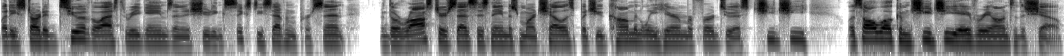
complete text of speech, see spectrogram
But he started two of the last three games and is shooting 67%. The roster says his name is Marcellus, but you commonly hear him referred to as Chi Chi. Let's all welcome Chi Chi Avery onto the show.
